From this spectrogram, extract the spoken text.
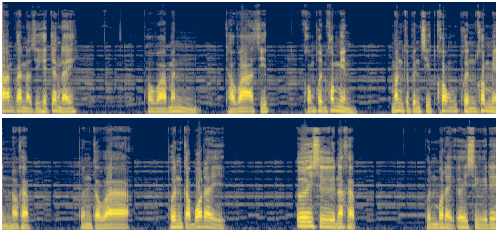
ตามกันน่ะสิเฮ็ดจังไดเพราะว่ามันถ้าว่าสิทธิ์ของเพิ่นคอมเมนต์มันก็เป็นสิทธิ์ของเพิ่นคอมเมนต์เนาะครับ เพิ่นก็ว่าเพิ่นก็บ่ได้เอ่ยชื่อนะครับ เพิ่นบ่ได้เอ่ยชื่อเด้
